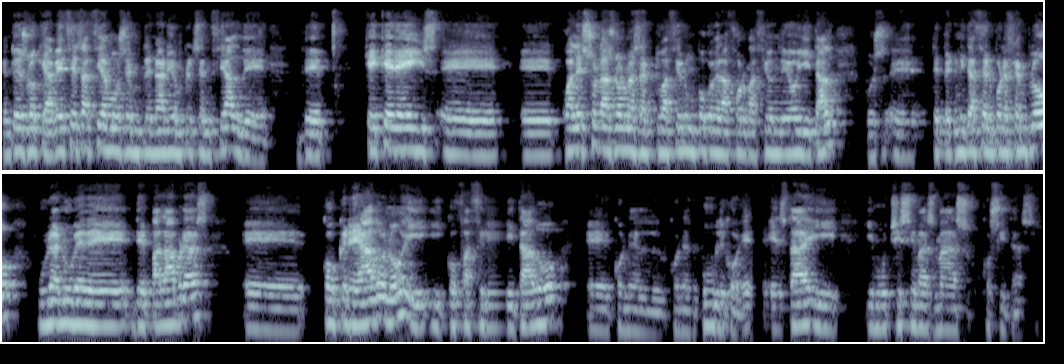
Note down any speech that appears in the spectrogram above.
Entonces lo que a veces hacíamos en plenario, en presencial, de, qué queréis, eh, eh, cuáles son las normas de actuación un poco de la formación de hoy y tal, pues eh, te permite hacer, por ejemplo, una nube de, palabras co-creado ¿no? y, y co-facilitado con el, con, el, público. Está y, y muchísimas más cositas.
